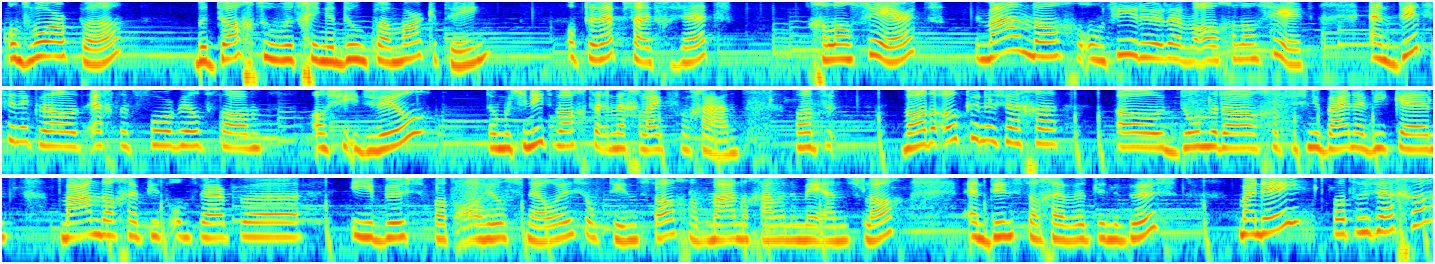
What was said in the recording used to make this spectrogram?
ontworpen. Bedacht hoe we het gingen doen qua marketing. Op de website gezet. Gelanceerd. Maandag om vier uur hebben we al gelanceerd. En dit vind ik wel het, echt het voorbeeld van... als je iets wil, dan moet je niet wachten en er gelijk voor gaan. Want we hadden ook kunnen zeggen... oh, donderdag, het is nu bijna weekend. Maandag heb je het ontwerpen in je bus, wat al heel snel is. Of dinsdag, want maandag gaan we ermee aan de slag. En dinsdag hebben we het in de bus. Maar nee, wat we zeggen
